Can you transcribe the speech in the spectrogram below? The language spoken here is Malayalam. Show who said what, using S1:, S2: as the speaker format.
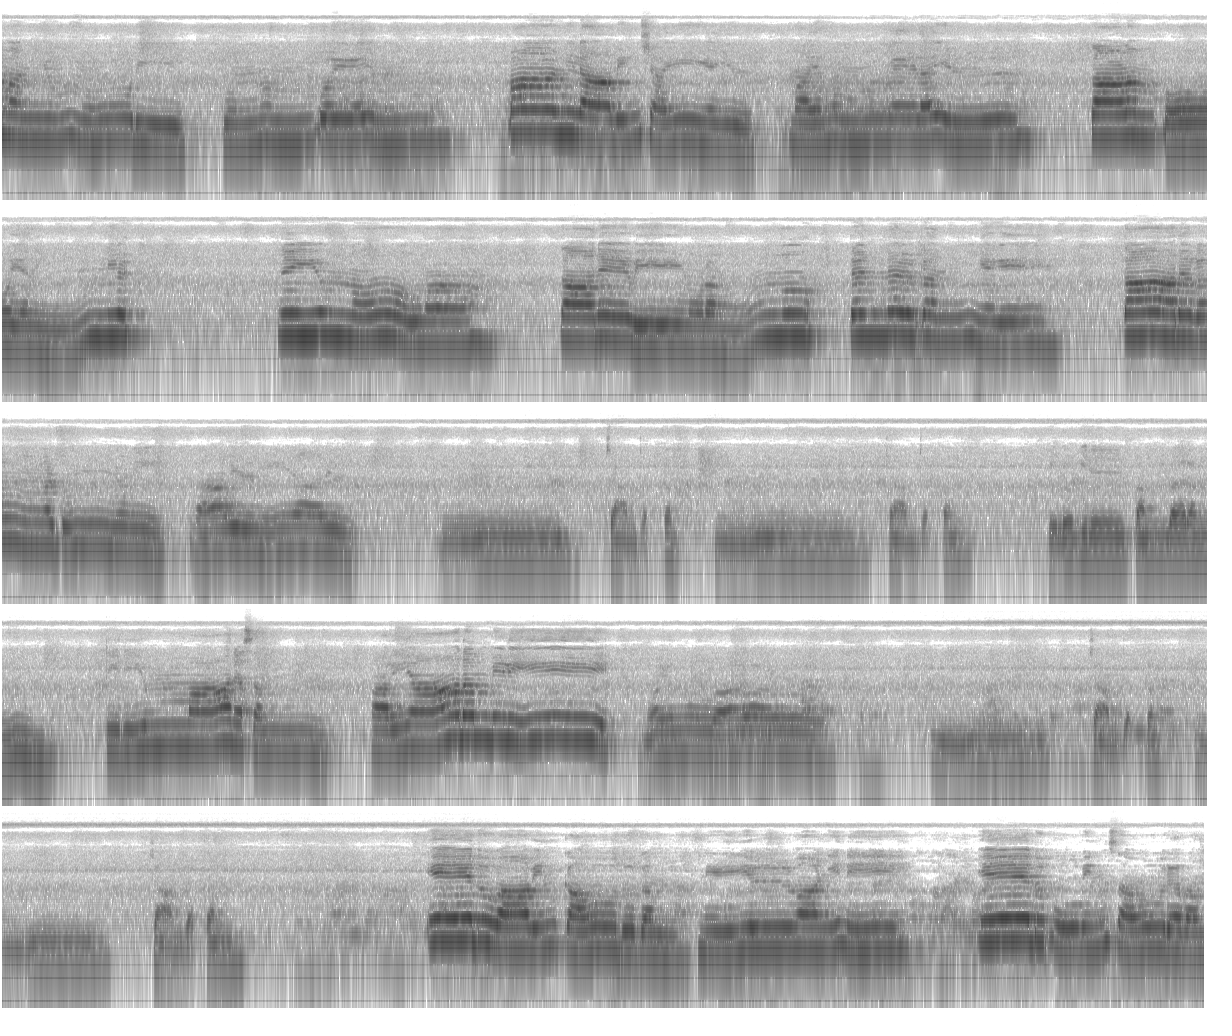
S1: മഞ്ഞും മൂടി കുന്നും പൊയ്യയും പാഴ്നിലാവിൻ ശയ്യയിൽ മയങ്ങും വേളയിൽ താളം പോയ നിന്നിൽ നെയ്യും നോവുമാ താനെ വീണുറങ്ങു രാവിൽ നീരാവിൽ ചാം ചാഞ്ചക്കം കിലുകിൽ പമ്പരം. തിരിയും മാനസം. അറിയാതം വിളി. ചാം ചാഞ്ചക്കം ചാഞ്ചക്കം ഏതുവാവിൻ കൗതുകം മിഴിയിൽ വാങ്ങിനേ. ഏതു പൂവിൻ സൗരവം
